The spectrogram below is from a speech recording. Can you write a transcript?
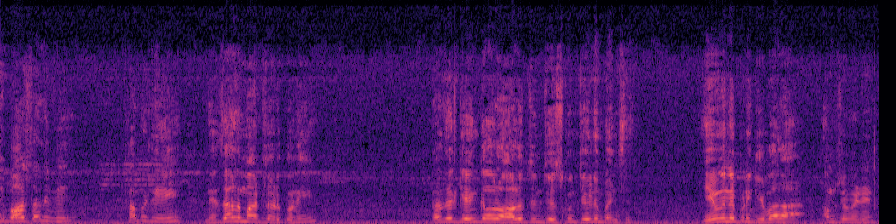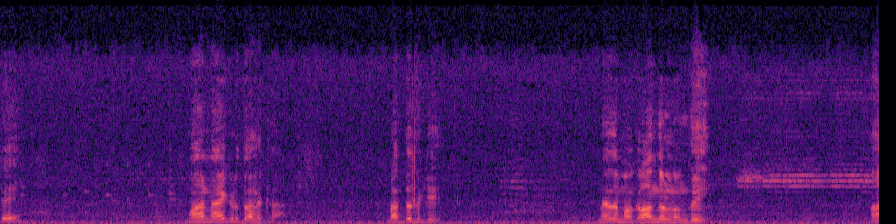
ఈ భాషలు ఇవి. కాబట్టి నిజాలు మాట్లాడుకొని ప్రజలకు ఏం కావాలో ఆలోచన చేసుకుని చేయడం మంచిది. ఏమైనప్పటికీ ఇవాళ అంశం ఏంటంటే మా నాయకుడి తాలూకా పద్ధతికి మీద మాకు ఆందోళన ఉంది. ఆ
